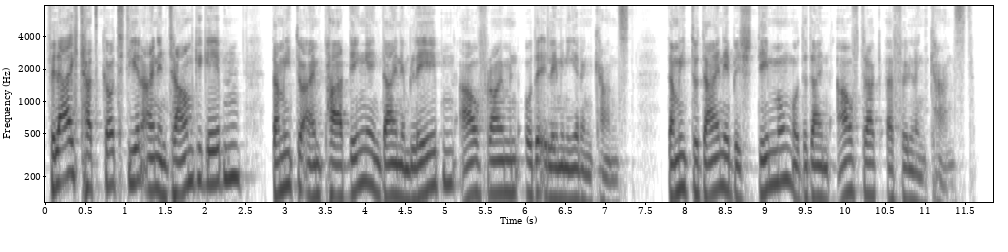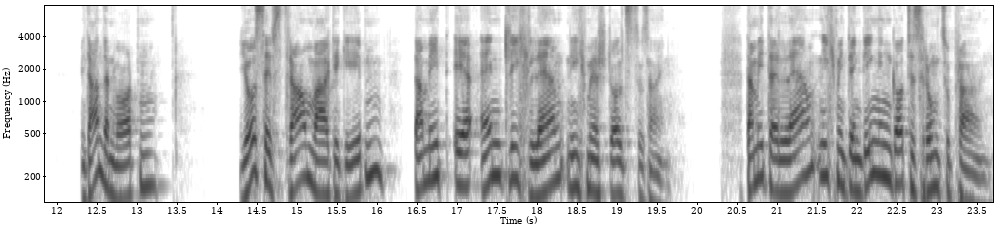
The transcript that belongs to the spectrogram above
Vielleicht hat Gott dir einen Traum gegeben, damit du ein paar Dinge in deinem Leben aufräumen oder eliminieren kannst, damit du deine Bestimmung oder deinen Auftrag erfüllen kannst. Mit anderen Worten, Josefs Traum war gegeben, damit er endlich lernt, nicht mehr stolz zu sein. damit er lernt, nicht mit den Dingen Gottes rumzuprallen,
